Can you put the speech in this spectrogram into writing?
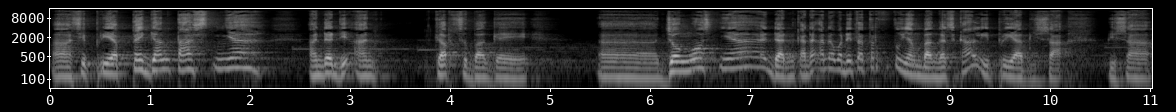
uh, si pria pegang tasnya, Anda dianggap sebagai uh, jongosnya dan kadang ada wanita tertentu yang bangga sekali pria bisa bisa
